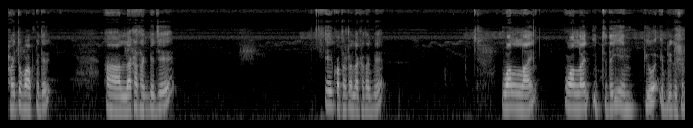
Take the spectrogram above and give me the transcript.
হয়তো বা আপনাদের লেখা থাকবে যে, এই কথাটা লেখা থাকবে অনলাইন অনলাইন ইবতদায়ী এমপিও অ্যাপ্লিকেশন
